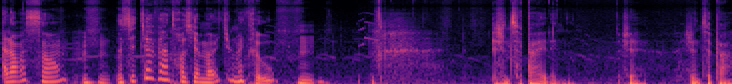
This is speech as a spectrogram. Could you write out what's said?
Alors Vincent, si tu avais un troisième œil, tu le mettrais où? Je ne sais pas, Hélène. Je ne sais pas.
